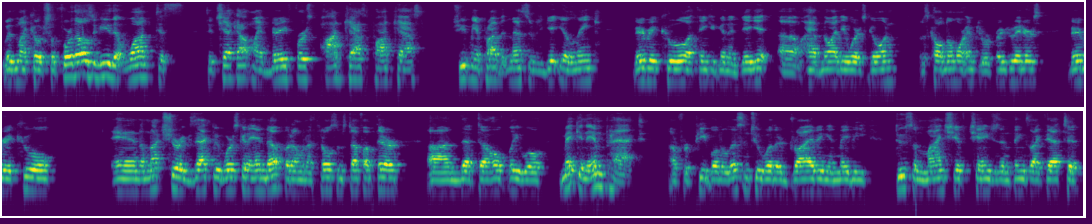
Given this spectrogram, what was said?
with my coach. So for those of you that want to to check out my very first podcast podcast, shoot me a private message to get you a link very, very cool. I think you're going to dig it. Um, I have no idea where it's going, but it's called No More Empty Refrigerators. Very, very cool. And I'm not sure exactly where it's going to end up, but I'm going to throw some stuff up there uh, that uh, hopefully will make an impact uh, for people to listen to while they're driving and maybe do some mind shift changes and things like that to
